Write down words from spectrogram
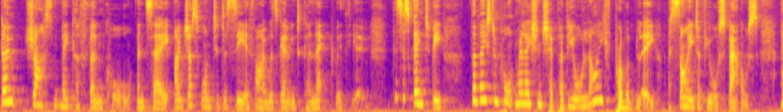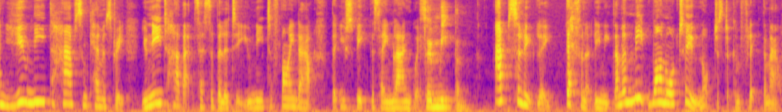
don't just make a phone call and say, "I just wanted to see if I was going to connect with you." This is going to be the most important relationship of your life, probably aside of your spouse, and you need to have some chemistry. You need to have accessibility. You need to find out that you speak the same language. So meet them. Absolutely, definitely meet them and meet one or two, not just to conflict them out.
